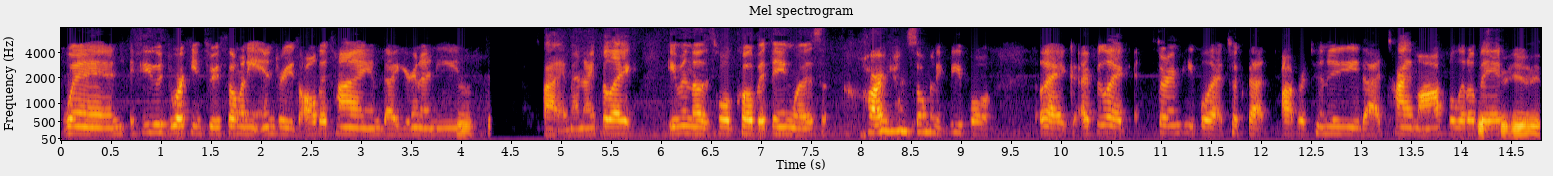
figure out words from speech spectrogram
when if you're working through so many injuries all the time that you're going to need yeah. time. And I feel like even though this whole COVID thing was hard on so many people, like I feel like certain people that took that opportunity, that time off a little just bit, to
